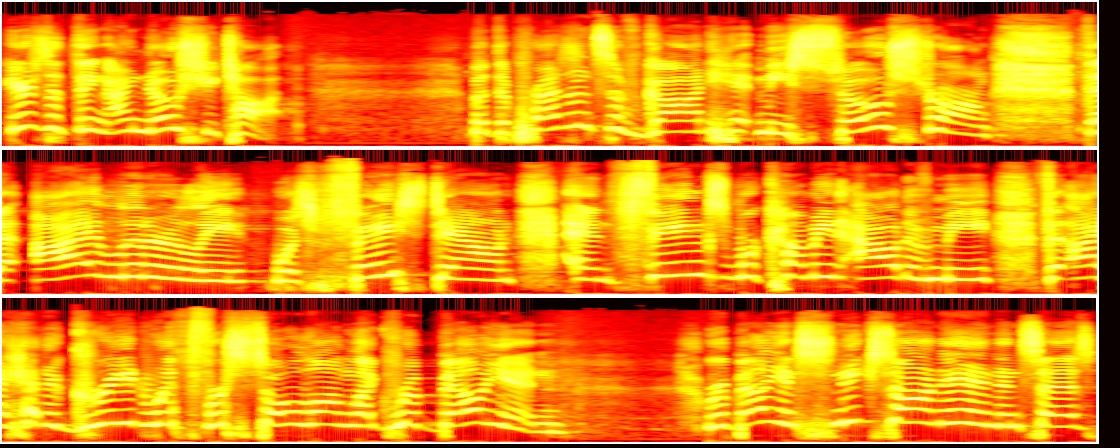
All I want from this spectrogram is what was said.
Here's the thing I know she taught. But the presence of God hit me so strong that I literally was face down and things were coming out of me that I had agreed with for so long, like rebellion. Rebellion sneaks on in and says,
